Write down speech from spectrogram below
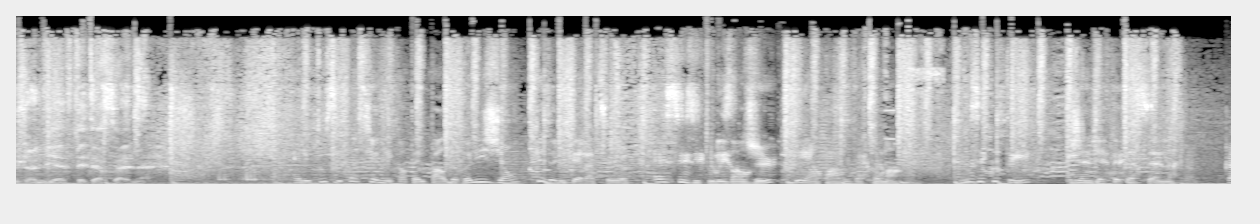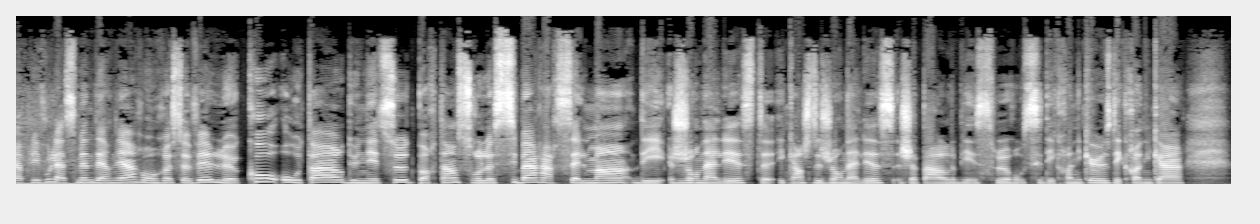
Geneviève Peterson. Elle est aussi passionnée quand elle parle de religion que de littérature. Elle saisit tous les enjeux et en parle ouvertement. Vous écoutez Geneviève Peterson. Rappelez-vous, la semaine dernière, on recevait le co-auteur d'une étude portant sur le cyberharcèlement des journalistes. Et quand je dis journalistes, je parle bien sûr aussi des chroniqueuses, des chroniqueurs,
